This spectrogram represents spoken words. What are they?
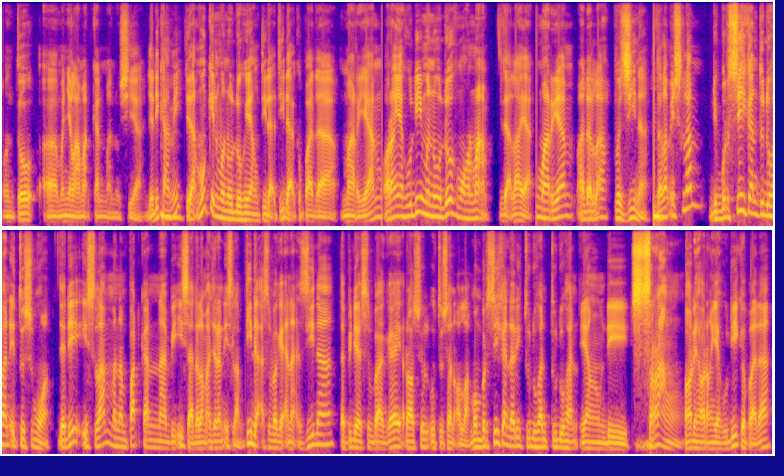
untuk uh, menyelamatkan manusia. Jadi kami tidak mungkin menuduh yang tidak-tidak kepada Maryam. Orang Yahudi menuduh, mohon maaf, tidak layak. Maryam adalah pezina. Dalam Islam dibersihkan tuduhan itu semua. Jadi Islam menempatkan Nabi Isa dalam ajaran Islam tidak sebagai anak zina, tapi dia sebagai Rasul utusan Allah. Membersihkan dari tuduhan-tuduhan yang diserang oleh orang Yahudi kepada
